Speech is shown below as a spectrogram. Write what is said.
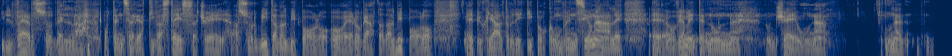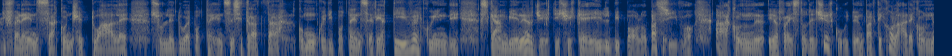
il, verso della potenza reattiva stessa, cioè assorbita dal bipolo o erogata dal bipolo, è più che altro di tipo convenzionale, eh, ovviamente non, non c'è una una differenza concettuale sulle due potenze. Si tratta comunque di potenze reattive, quindi scambi energetici che il bipolo passivo ha con il resto del circuito, in particolare con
